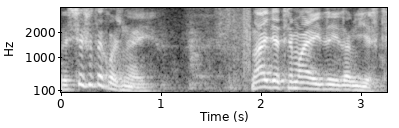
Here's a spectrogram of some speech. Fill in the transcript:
Лише що ти хочеш неї? Найде тримає, йде і дам їсти.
